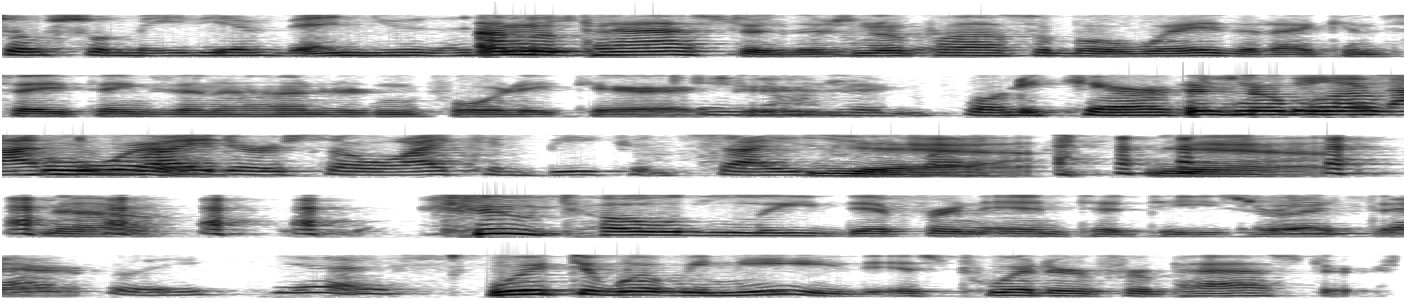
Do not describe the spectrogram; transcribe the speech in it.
social media venue. That I'm a pastor. There's no possible way that I can say things in 140 characters. in 140 characters. There's no See, and I'm possible the way. writer, so I can be concise. Yeah, yeah, no. Two totally different entities right there. exactly. Yes. Which what we need is Twitter for pastors.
